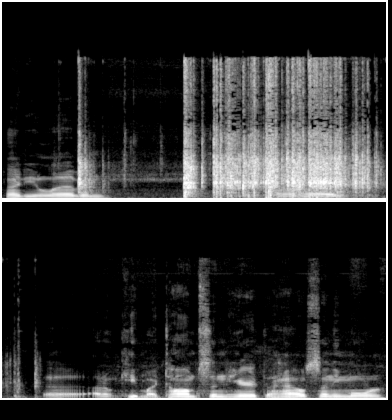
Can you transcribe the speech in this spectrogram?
1911. I don't have, uh, I don't keep my Thompson here at the house anymore.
